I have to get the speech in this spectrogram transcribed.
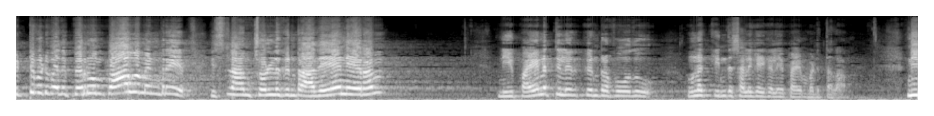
விட்டுவிடுவது பெரும் பாவம் என்று இஸ்லாம் சொல்லுகின்ற அதே நேரம் நீ பயணத்தில் இருக்கின்ற போது உனக்கு இந்த சலுகைகளை பயன்படுத்தலாம். நீ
